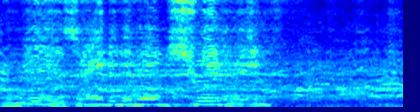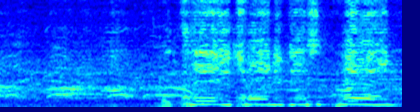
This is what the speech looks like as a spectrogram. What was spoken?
And Willis onto the home straightaway. Matei trying to do some ground.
